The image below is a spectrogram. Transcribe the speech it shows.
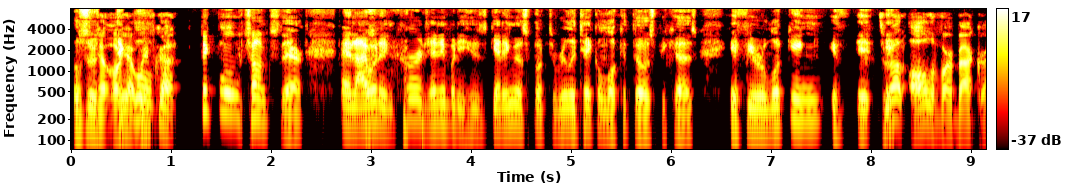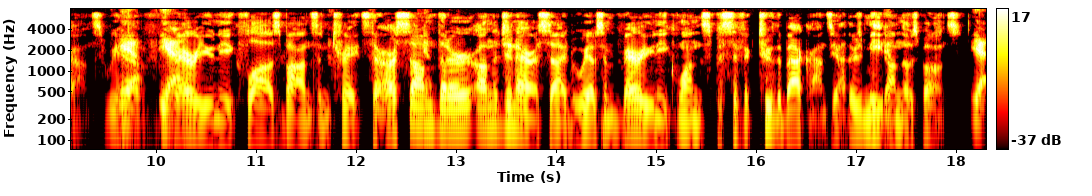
Those are yeah, oh yeah, we've got thick little chunks there. And I would encourage anybody who's getting this book to really take a look at those because if you're looking, if it throughout if, all of our backgrounds, we yeah, have yeah. very unique flaws, bonds, and traits. There are some yeah. that are on the generis side, but we have some very unique ones specific to the backgrounds. Yeah, there's meat on those bones. Yeah,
